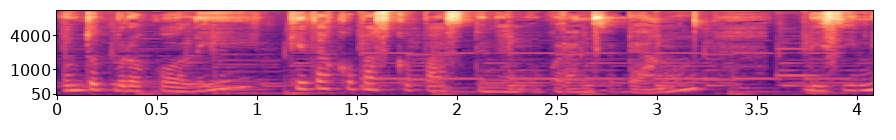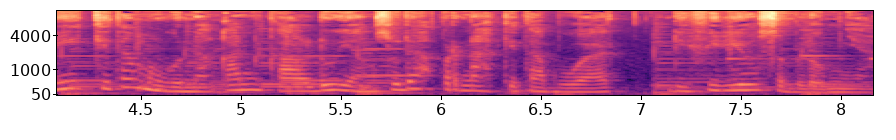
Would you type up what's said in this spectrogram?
Untuk brokoli, kita kupas-kupas dengan ukuran sedang. Di sini kita menggunakan kaldu yang sudah pernah kita buat di video sebelumnya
